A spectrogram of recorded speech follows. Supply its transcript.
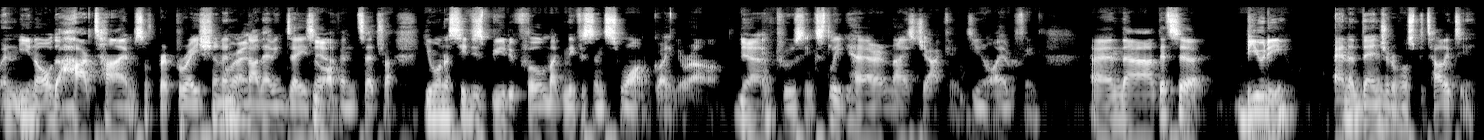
and you know the hard times of preparation and Right. not having days Yeah. off and etc you want to see this beautiful magnificent swan going around Yeah. and cruising sleek hair and nice jacket you know everything and uh, that's a beauty and a danger of hospitality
